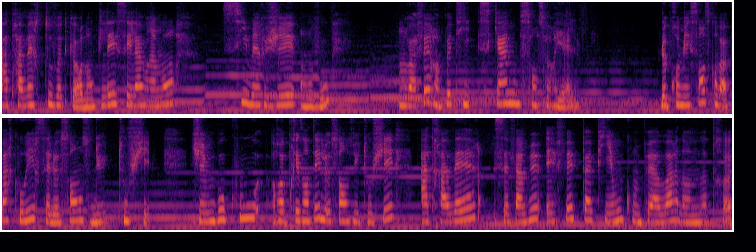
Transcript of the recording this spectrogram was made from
à travers tout votre corps. Donc laissez-la vraiment s'immerger en vous. On va faire un petit scan sensoriel. Le premier sens qu'on va parcourir, c'est le sens du toucher. J'aime beaucoup représenter le sens du toucher à travers ce fameux effet papillon qu'on peut avoir dans notre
